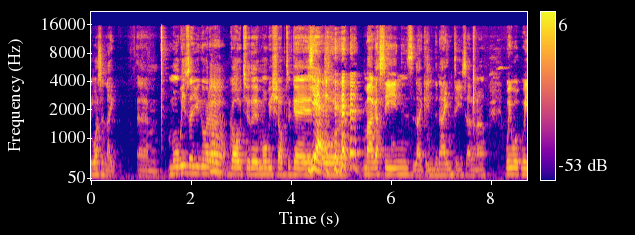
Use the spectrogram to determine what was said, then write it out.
It wasn't like um, movies that you gotta go to the movie shop to get, Mm. Yeah. or magazines like in the nineties. I don't know. We would we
